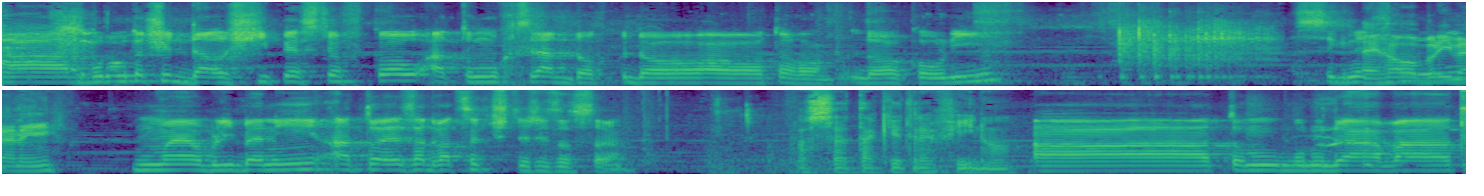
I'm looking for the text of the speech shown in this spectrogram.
a budu útočit další pěstovkou a tomu chci dát do, do toho, do koulí. Signature. Jeho oblíbený. Moje oblíbený a to je za 24 zase. To se taky trefí, no. A tomu budu dávat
